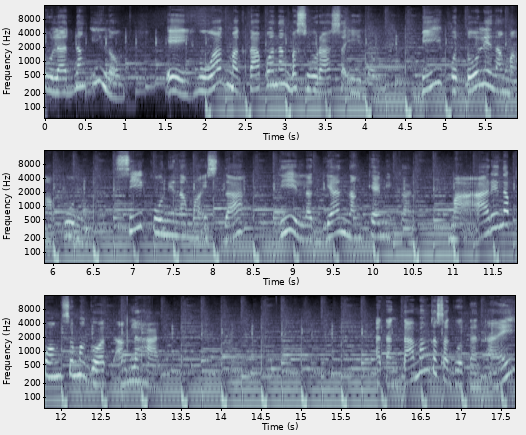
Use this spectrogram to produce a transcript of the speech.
tulad ng ilog? A. Huwag magtapon ng basura sa ilog. B. Putulin ang mga puno. C. Kunin ang mga isda. D. Lagyan ng chemical. Maaari na pong sumagot ang lahat. At ang tamang kasagutan ay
